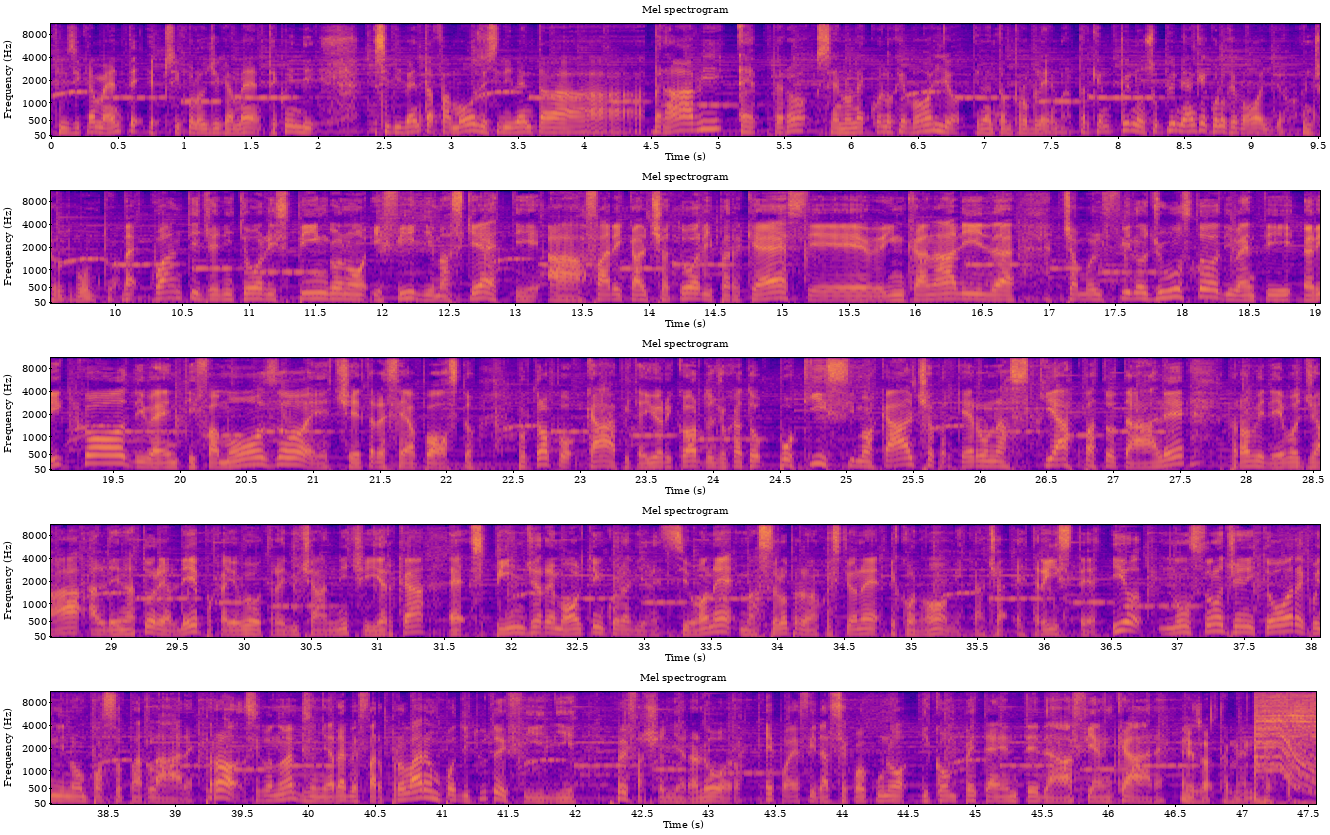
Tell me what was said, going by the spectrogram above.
fisicamente e psicologicamente. Quindi si diventa famosi, si diventa bravi, eh, però se non è quello che voglio diventa un problema, perché poi non so più neanche quello che voglio a un certo punto. Beh, quanti genitori spingono i figli maschietti a fare i calciatori perché se incanali il, diciamo, il filo giusto diventi ricco, diventi famoso, eccetera, e sei a posto. Purtroppo capita, io ricordo ho giocato pochissimo a calcio perché era una schiappa totale, però vedevo già allenatori all'epoca, io avevo 13 anni circa, eh, spingere molto in quella direzione, ma solo per una questione economica, cioè è triste. Io non sono genitore, quindi non posso parlare, però secondo me bisognerebbe far provare un po' di tutto ai figli, poi far scegliere a loro e poi affidarsi a qualcuno di competente da affiancare. Esattamente.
